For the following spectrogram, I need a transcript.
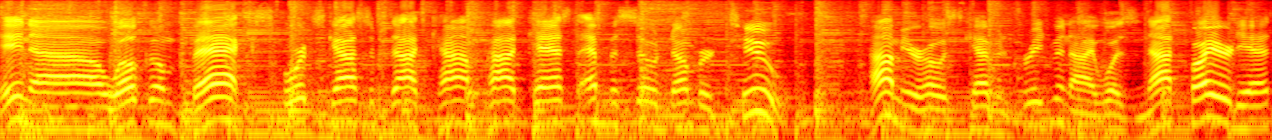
Hey now, welcome back. Sportsgossip.com podcast episode number two. I'm your host, Kevin Friedman. I was not fired yet,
